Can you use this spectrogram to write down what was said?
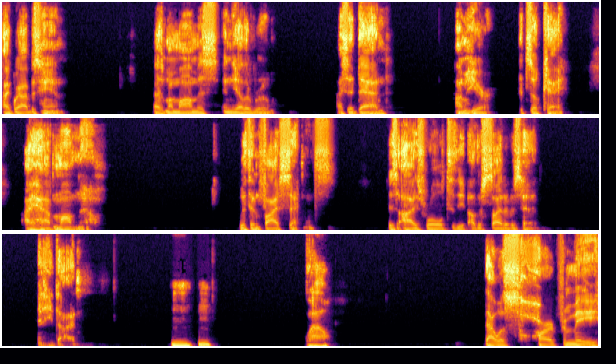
I grab his hand as my mom is in the other room. I said, Dad, I'm here. It's okay. I have mom now. Within five seconds, his eyes rolled to the other side of his head and he died. Mhm. Wow. That was hard for me,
